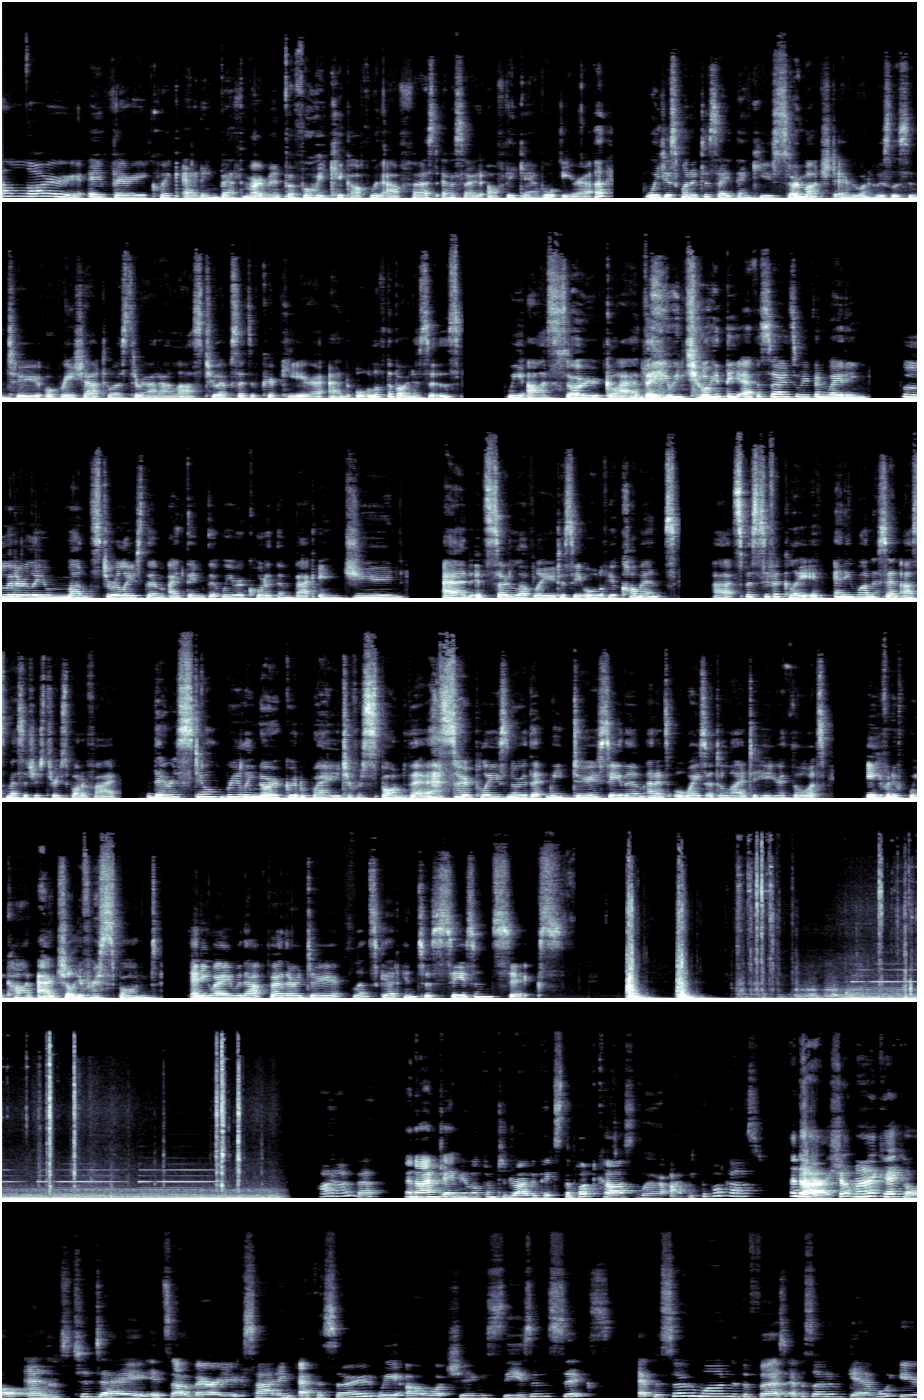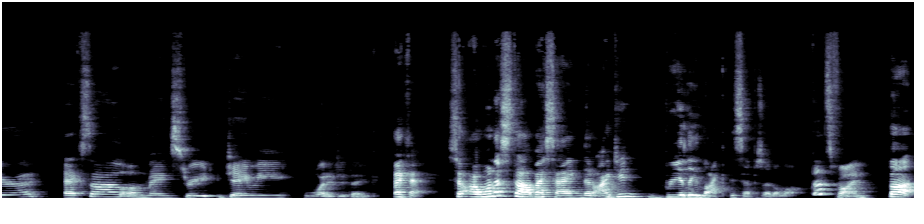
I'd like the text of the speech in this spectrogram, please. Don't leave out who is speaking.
Speaker 1: Hello! A very quick editing Beth moment before we kick off with our first episode of the Gamble era. We just wanted to say thank you so much to everyone who has listened to or reached out to us throughout our last two episodes of Kripke era and all of the bonuses. We are so glad that you enjoyed the episodes. We've been waiting literally months to release them. I think that we recorded them back in June, and it's so lovely to see all of your comments. Uh, specifically, if anyone sent us messages through Spotify, there is still really no good way to respond there. So please know that we do see them, and it's always a delight to hear your thoughts, even if we can't actually respond. Anyway, without further ado, let's get into season six. Hi, I'm Beth,
Speaker 2: And I'm Jamie. Welcome to Driver Picks the podcast.
Speaker 1: where I pick the podcast.
Speaker 2: And I shut my cake hole.
Speaker 1: And today it's a very exciting episode. We are watching season six, episode one, the first episode of Gamble Era, Exile on Main Street. Jamie, what did you think?
Speaker 2: okay, so I want to start by saying that I didn't really like this episode a lot,
Speaker 1: That's fine.
Speaker 2: but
